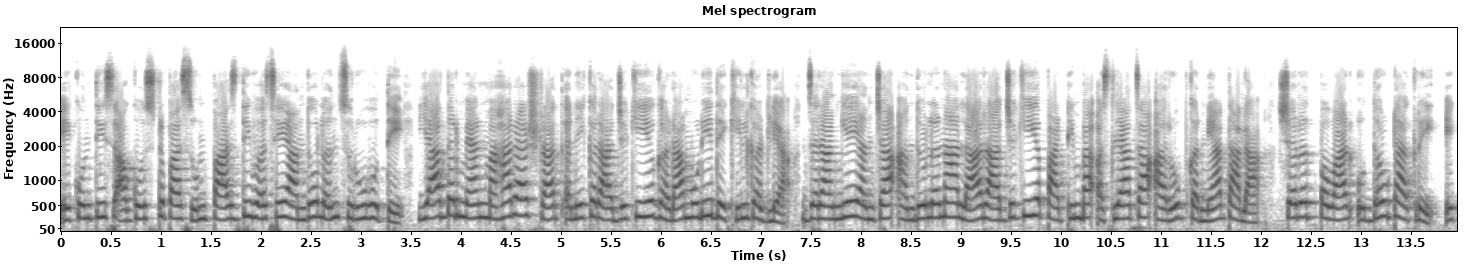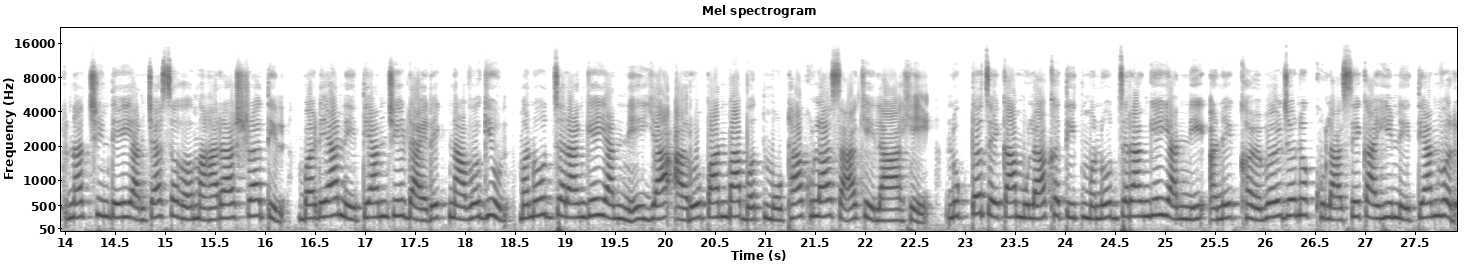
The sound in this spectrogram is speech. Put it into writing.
एकोणतीस ऑगस्टपासून पाच दिवस हे आंदोलन सुरू होते. या दरम्यान महाराष्ट्रात अनेक राजकीय घडामोडी देखील घडल्या. जरांगे यांच्या आंदोलनाला राजकीय पाठिंबा असल्याचा आरोप करण्यात आला. शरद पवार उद्धव ठाकरे एकनाथ शिंदे यांच्यासह महाराष्ट्रातील बड्या नेत्यांची डायरेक्ट नावं घेऊन मनोज जरांगे यांनी या आरोपांबाबत मोठा खुलासा केला आहे. नुकतंच एका मुलाखतीत मनोज जरांगे यांनी अनेक खळबळजनक खुलासे काही नेत्यांवर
